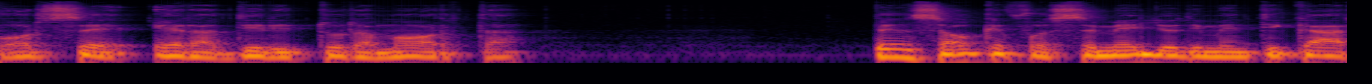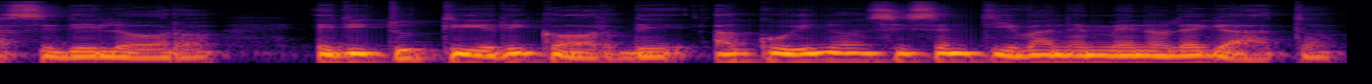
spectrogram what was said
Forse era addirittura morta. Pensò che fosse meglio dimenticarsi di loro e di tutti i ricordi a cui non si sentiva nemmeno legato.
